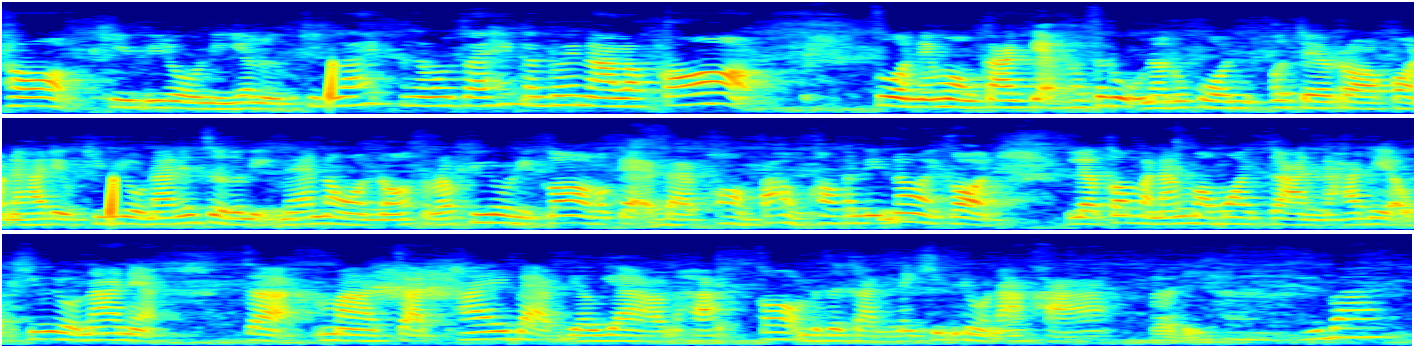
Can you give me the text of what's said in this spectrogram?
ชอบคลิปวิดีโอนี้อย่าลืมคลิกไลค์เป็นกำลังใจให้กันด้วยนะแล้วก็ ส่วนในมองการแกะพัสดุนะทุกคนอดใจรอก่อนนะคะ เดี๋ยวคลิปวิดีโอหน้าได้เจอกันอีกแน่นอนเนาะสำหรับคลิปวิดีโอนี้ก็มาแกะแบบหอมป้าหอมคอกันนิดหน่อยก่อน แล้วก็มานั่งมอมอยกันนะคะ เดี๋ยวคลิปวิดีโอหน้าเนี่ยจะมาจัดให้แบบยาวๆนะคะ ก็มาเจอกันในคลิปวิดีโอหน้าค่ะสวัสดีค่ะบ๊ายบาย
